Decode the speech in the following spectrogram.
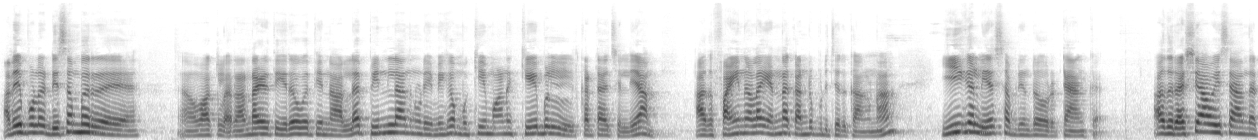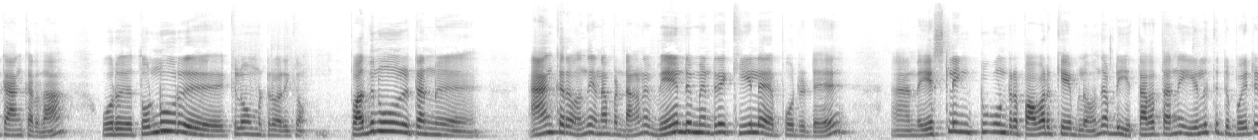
அதே போல் டிசம்பர் வாக்கில் ரெண்டாயிரத்தி இருபத்தி நாலில் பின்லாந்தினுடைய மிக முக்கியமான கேபிள் கட்டாச்சு இல்லையா? அது ஃபைனலாக என்ன கண்டுபிடிச்சிருக்காங்கன்னா ஈகல் எஸ் அப்படின்ற ஒரு டேங்கர் அது ரஷ்யாவை சார்ந்த டேங்கர் தான். ஒரு தொண்ணூறு கிலோமீட்டர் வரைக்கும் பதினூறு டன்னு ஆங்கரை வந்து என்ன பண்ணிட்டாங்கன்னா வேண்டுமென்றே கீழே போட்டுட்டு அந்த எஸ்லிங் டூன்ற பவர் கேபிளை வந்து அப்படி தரத்தன்னு இழுத்துட்டு போயிட்டு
